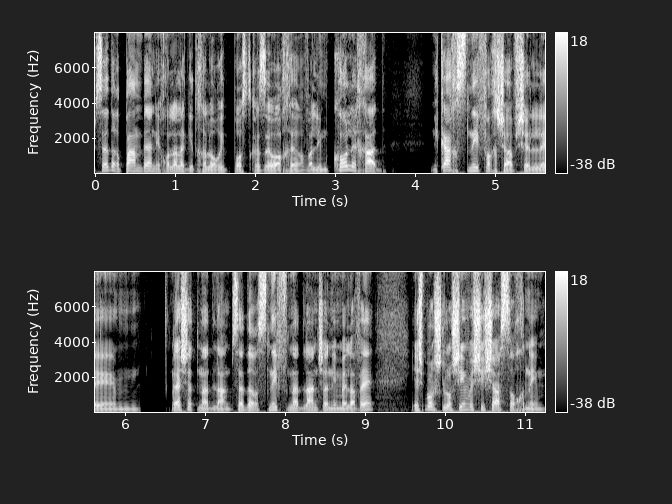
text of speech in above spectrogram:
בסדר, פעם ב- אני יכולה להגיד לך להוריד פוסט כזה או אחר, אבל אם כל אחד, ניקח סניף עכשיו של אה, רשת נדל"ן, בסדר? סניף נדל"ן שאני מלווה, יש בו 36 סוכנים.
